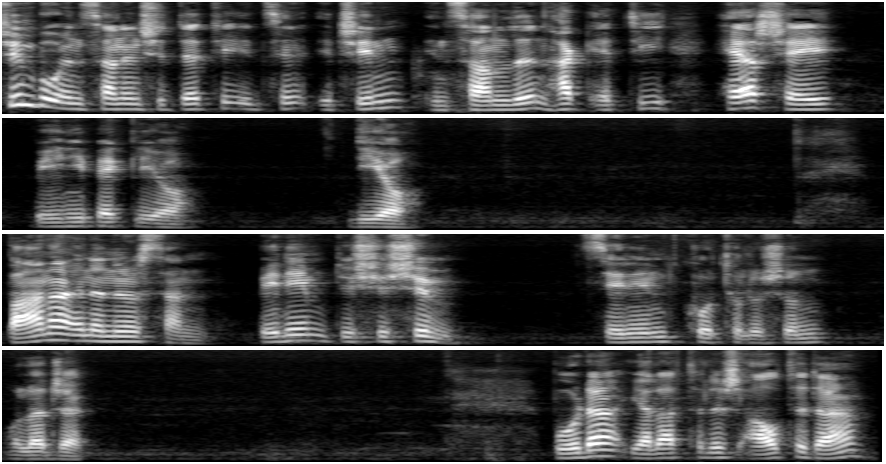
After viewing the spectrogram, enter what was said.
Tüm bu insanın şiddeti için, için insanlığın hak ettiği her şey beni bekliyor, diyor. Bana inanırsan benim düşüşüm senin kurtuluşun olacak. Burada yaratılış 6'da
